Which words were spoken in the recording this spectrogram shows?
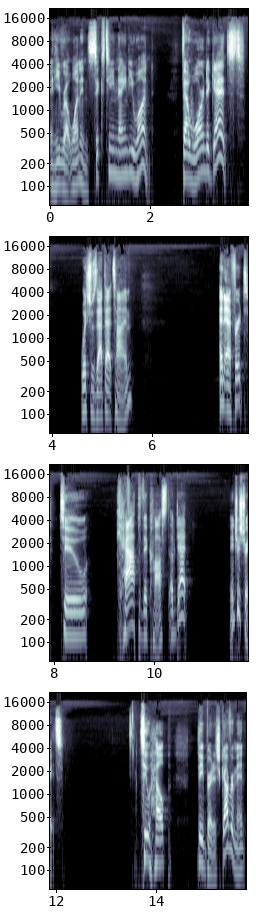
and he wrote one in 1691 that warned against, which was at that time, an effort to cap the cost of debt, interest rates, to help the British government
